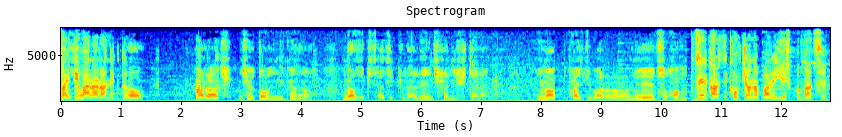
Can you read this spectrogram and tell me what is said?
Փայտի վարարան եք դնում։ Հա։ Առաջ ինչեւ տոննի կանա։ Գազը քցածի կլալի ինչ խնիշտալա։ Հիմա փայտի վարարան է ծխանում։ Ձեր կարծիքով ճանապարհը երբ կբացեն։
